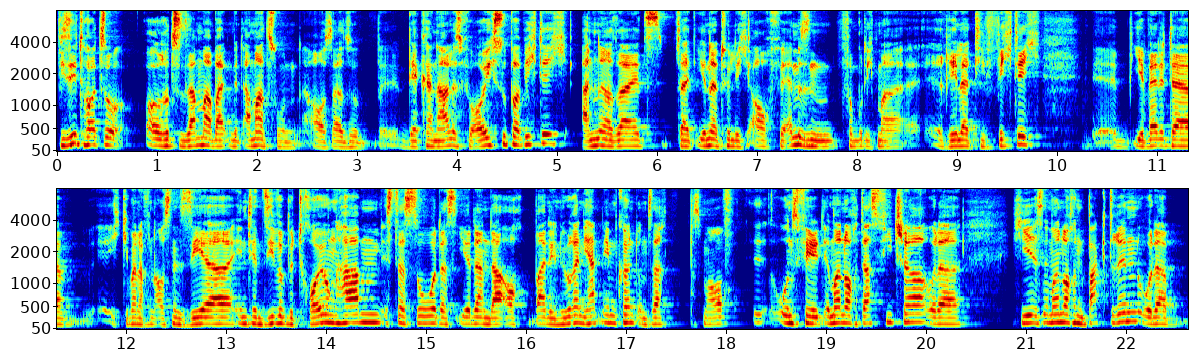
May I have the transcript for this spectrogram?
wie sieht heute so eure Zusammenarbeit mit Amazon aus? Also der Kanal ist für euch super wichtig. Andererseits seid ihr natürlich auch für Amazon, vermute ich mal, relativ wichtig. Äh, ihr werdet da, ich gehe mal davon aus, eine sehr intensive Betreuung haben. Ist das so, dass ihr dann da auch bei den Hörern die Hand nehmen könnt und sagt, pass mal auf, uns fehlt immer noch das Feature oder hier ist immer noch ein Bug drin oder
